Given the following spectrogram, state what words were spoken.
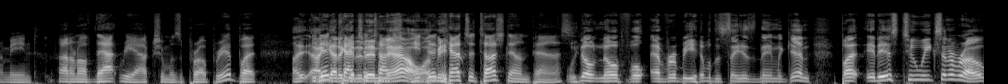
I mean, I don't know if that reaction was appropriate, but I, I did got to catch get a it in touch- now. He I did mean, catch a touchdown pass. we don't know if we'll ever be able to say his name again, but it is two weeks in a row.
